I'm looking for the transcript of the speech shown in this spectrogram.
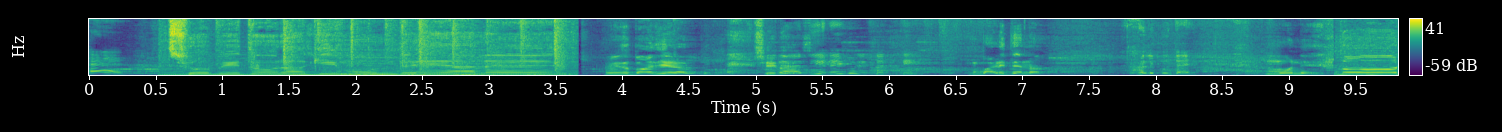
হ্যাঁ। ছবি তোরা কি মন দেয়ালে। আমি তো বাঁধিয়ে রাখব সেটা রেখো সত্যি। বাড়িতে না? তাহলে কোথায়? মনে। তোর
